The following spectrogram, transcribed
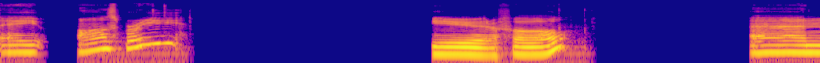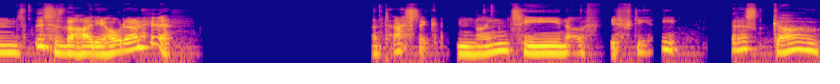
a raspberry. Beautiful. And this is the hidey hole down here. Fantastic. 19 of 58. Let us go.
